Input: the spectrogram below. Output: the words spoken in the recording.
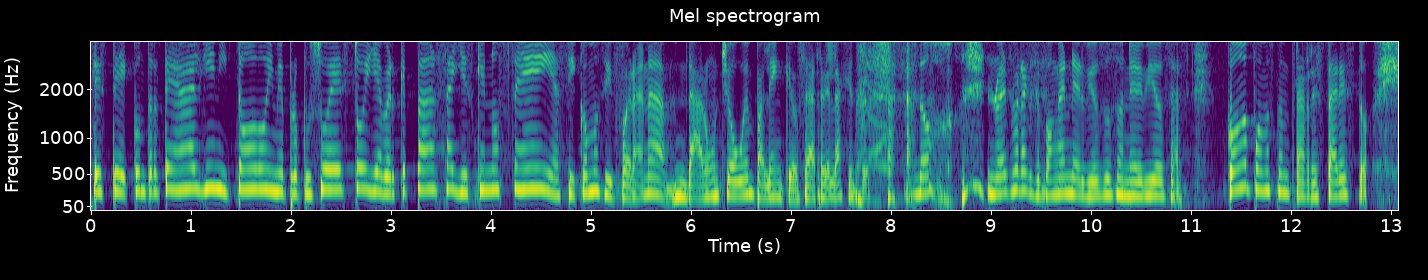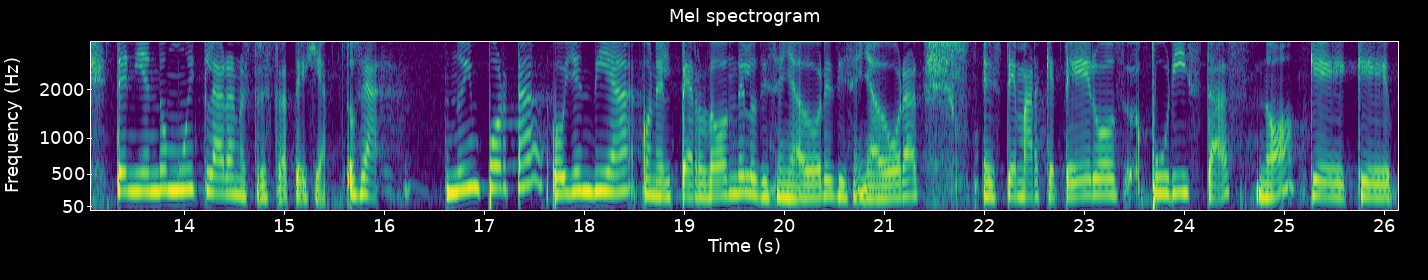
este, contraté a alguien y todo y me propuso esto y a ver qué pasa y es que no sé y así como si fueran a dar un show en palenque, o sea, relájense. No, no es para que se pongan nerviosos o nerviosas. ¿Cómo podemos contrarrestar esto? Teniendo muy clara nuestra estrategia. O sea, no importa hoy en día con el perdón de los diseñadores, diseñadoras, este, marqueteros, puristas, ¿no? Que, que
